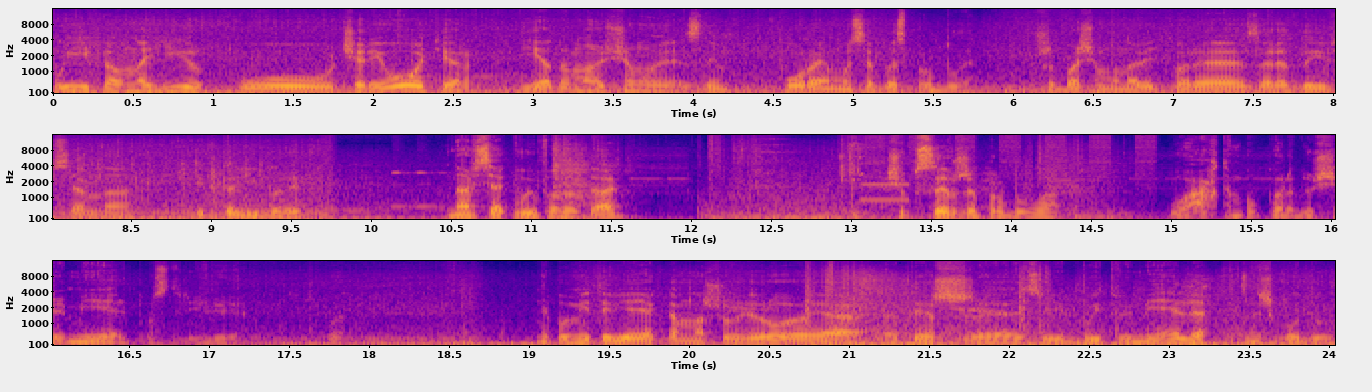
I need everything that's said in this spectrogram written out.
виїхав на гірку Чаріотір. Я думаю, що ми з ним впораємося без проблем. Вже бачимо, навіть перезарядився на підкалібри. На всяк випадок, так? Щоб все вже пробувати. Вах, там попереду ще Міель пострілює. Супер. Не помітив я, як там нашого героя е, теж е, цієї битви Міеля знешкодили.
